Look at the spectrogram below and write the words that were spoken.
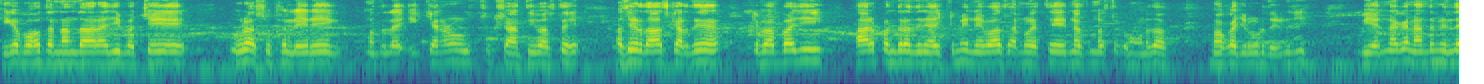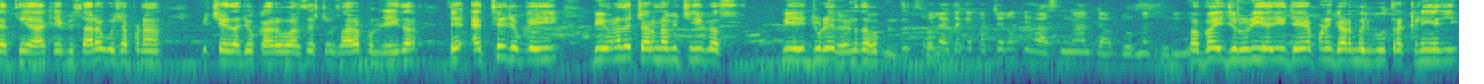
ਠੀਕ ਹੈ, ਬਹੁਤ ਆਨੰਦ ਆ ਰਿਹਾ ਜੀ, ਬੱਚੇ ਪੂਰਾ ਸੁੱਖ ਲੈ ਰਹੇ, ਮਤਲਬ ਇੱਕ ਇਹਨਾਂ ਨੂੰ ਸੁੱਖ ਸ਼ਾਂਤੀ ਵਾਸਤੇ ਅਸੀਂ ਅਰਦਾਸ ਕਰਦੇ ਹਾਂ ਕਿ ਬਾਬਾ ਜੀ, ਹਰ 15 ਦਿਨ ਇੱਕ ਮਹੀਨੇ ਬਾਅਦ ਸਾਨੂੰ ਇੱਥੇ ਨਤਮਸਤਕ ਹੋਣ ਦਾ ਮੌਕਾ ਜ਼ਰੂਰ ਦੇਣ ਜੀ। ਵੀ ਇੰਨਾ ਕੁ ਆਨੰਦ ਮਿਲਦਾ ਇੱਥੇ ਆ ਕੇ ਵੀ ਸਾਰਾ ਕੁਝ ਆਪਣਾ ਪਿੱਛੇ ਦਾ ਜੋ ਕਾਰੋਬਾਰ ਸਿਸਟਮ ਸਾਰਾ ਭੁੱਲ ਜਾਈਦਾ ਤੇ ਇੱਥੇ ਜੋਗੇ ਹੀ ਵੀ ਉਹਨਾਂ ਦੇ ਚਰਨਾਂ ਵਿੱਚ ਹੀ ਬਸ ਵੀ ਜੁੜੇ ਰਹਿਣ ਦਾ ਮਿਲਦਾ ਸੀ। ਕੀ ਲੱਗਦਾ ਕਿ ਬੱਚੇ ਨੂੰ ਇਤਿਹਾਸ ਨਾਲ ਜੜ- ਜੋੜਨਾ ਜ਼ਰੂਰੀ ਹੈ? ਬਾਬਾ ਜੀ ਜ਼ਰੂਰੀ ਹੈ ਜੀ ਜੇ ਆਪਣੀ ਜੜ ਮਜ਼ਬੂਤ ਰੱਖਣੀ ਹੈ ਜੀ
